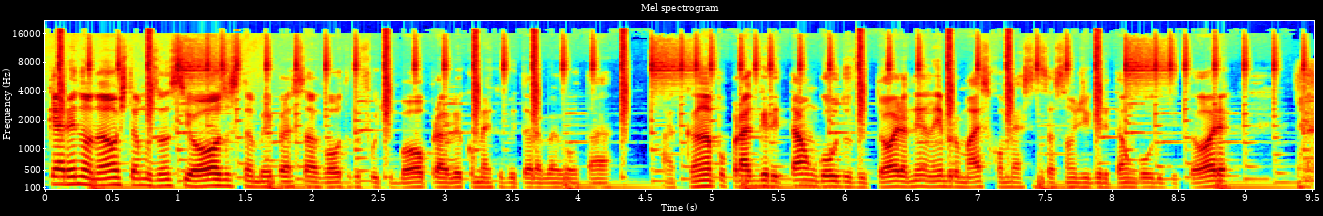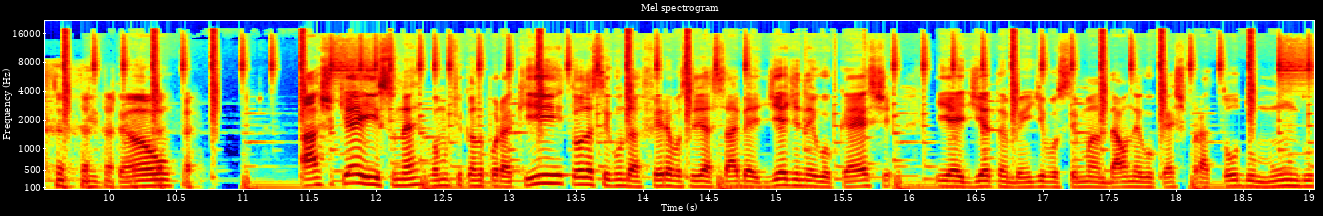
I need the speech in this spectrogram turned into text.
querendo ou não, estamos ansiosos também para essa volta do futebol, para ver como é que o Vitória vai voltar a campo, para gritar um gol do Vitória. Nem lembro mais como é a sensação de gritar um gol do Vitória. Então, acho que é isso, né? Vamos ficando por aqui. Toda segunda-feira, você já sabe, é dia de NegoCast e é dia também de você mandar o NegoCast para todo mundo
